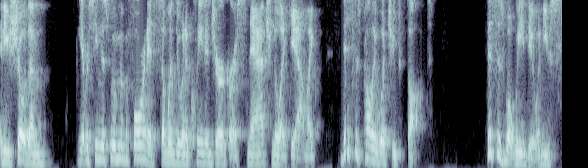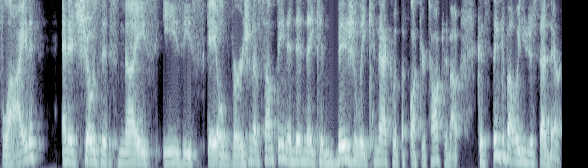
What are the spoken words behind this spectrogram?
and you show them. You ever seen this movement before? And it's someone doing a clean and jerk or a snatch, and they're like, "Yeah." I'm like, "This is probably what you've thought." This is what we do. And you slide and it shows this nice, easy, scaled version of something, and then they can visually connect what the fuck you're talking about. Because think about what you just said there.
